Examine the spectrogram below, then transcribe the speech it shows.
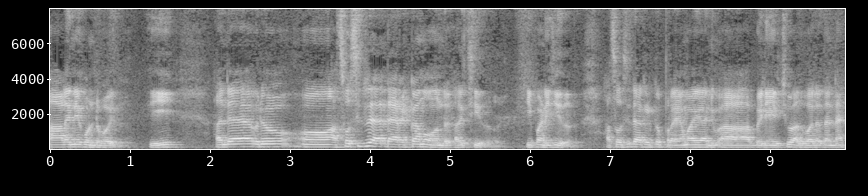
ആളിനെ കൊണ്ടുപോയത്. ഈ അതിന്റെ ഒരു അസോസിയേറ്റ് ഡയറക്ടറാണ് തോന്നുന്നുണ്ട് അത് ചെയ്തത് ഈ പണി ചെയ്തത്. അസോസിയേറ്റ് ഡയറക്ടർ പ്രേമായി അനു അഭിനയിച്ചു. അതുപോലെ തന്നെ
